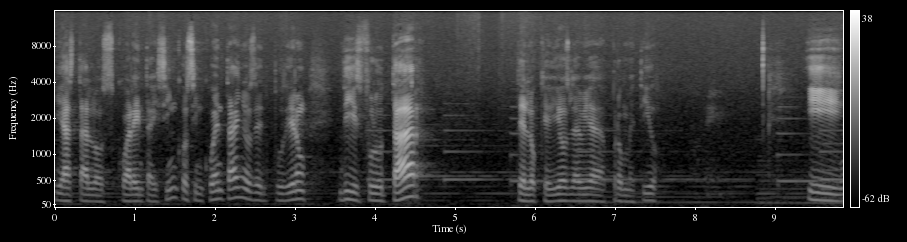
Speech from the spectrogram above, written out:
y hasta los 45, 50 años pudieron disfrutar de lo que Dios le había prometido. Y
